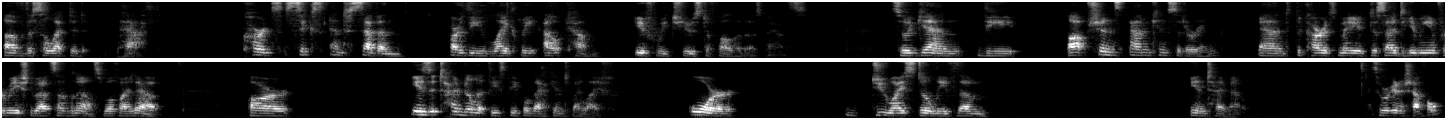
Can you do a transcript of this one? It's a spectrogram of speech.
of the selected path. Cards 6 and 7 are the likely outcome if we choose to follow those paths. So, again, the options I'm considering, and the cards may decide to give me information about something else, we'll find out, are is it time to let these people back into my life? Or do I still leave them in timeout? So we're going to shuffle.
